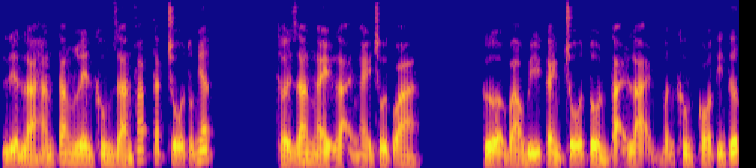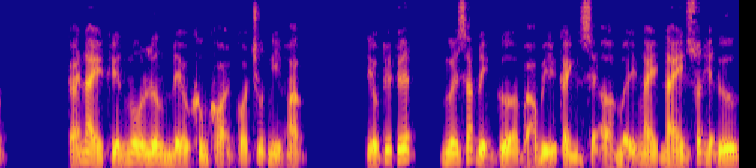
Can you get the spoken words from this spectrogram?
liền là hắn tăng lên không gian pháp tắc chỗ tốt nhất. Thời gian ngày lại ngày trôi qua. Cửa vào bí cảnh chỗ tồn tại lại vẫn không có tin tức. Cái này khiến ngô lương đều không khỏi có chút nghi hoặc. Tiểu tuyết tuyết ngươi xác định cửa vào bí cảnh sẽ ở mấy ngày nay xuất hiện ư?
